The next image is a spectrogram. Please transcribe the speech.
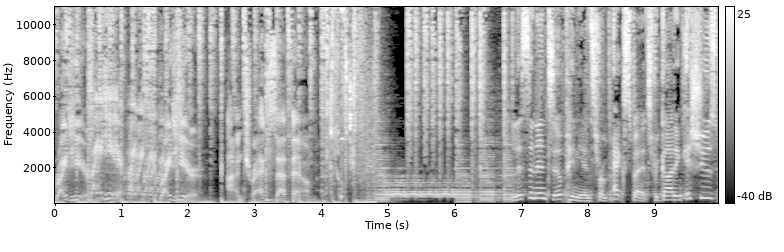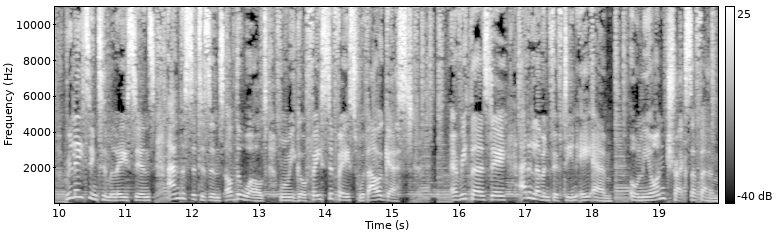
Right here, Right here. Right, right, right. right here on Traxx FM. Listening to opinions from experts regarding issues relating to Malaysians and the citizens of the world when we go face to face with our guest. Every Thursday at 11:15 a.m. only on Traxx FM.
